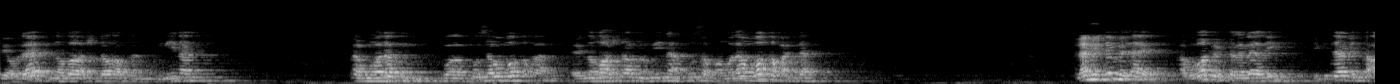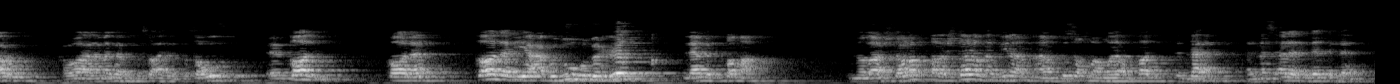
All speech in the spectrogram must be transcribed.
في علاه إن الله اشترى من المؤمنين أموالهم وأنفسهم وقف إن الله اشترى من المؤمنين أنفسهم وأموالهم وقف عندها لم يتم الآية. أبو بكر الكلبادي في كتاب التعرف هو على مذهب أهل التصوف قال قال قال ليعبدوه بالرزق لا بالطمع. إن الله اشترى قال اشترى من المؤمنين أنفسهم وأموالهم. قال انتهى المسألة لذات الله.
